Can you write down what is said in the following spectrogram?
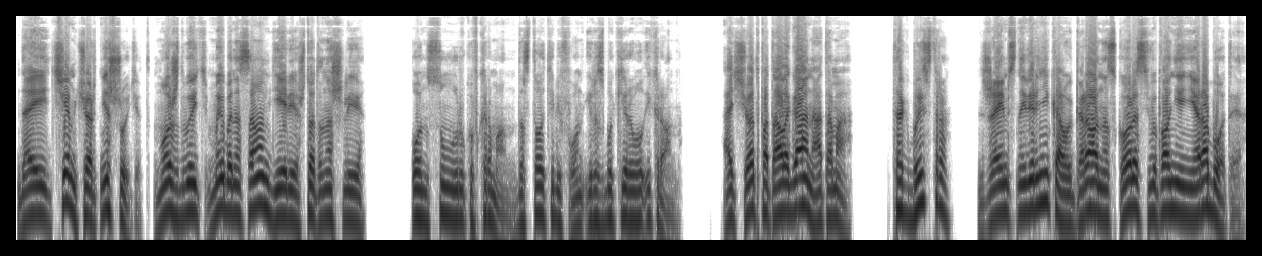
Да и чем черт не шутит? Может быть, мы бы на самом деле что-то нашли. Он сунул руку в карман, достал телефон и разблокировал экран. Отчет патологоанатома. Так быстро? Джеймс наверняка упирал на скорость выполнения работы.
